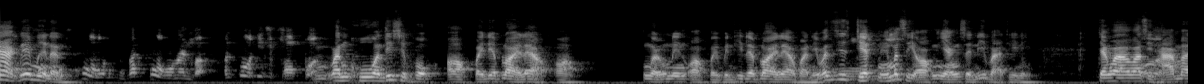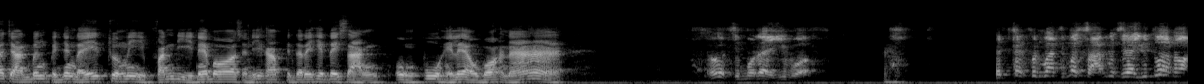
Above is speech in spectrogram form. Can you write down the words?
ยากได้มือนั่นคู่มันคู่มันบ่มันคู่ที่16บ่วันครูวันที่สิบหกออกไปเรียบร้อยแล้วออกงวดวันหนึงออกไปเป็นที่เรียบร้อยแล้วบาทนี้วันที่สิบเจ็ดนี่มันสิออกอหย่างเสนนี่บาทที่นี่จังว่าว่าสิถามพระอาจารย์เบิ่งเป็นจังไดช่วงนี้ฝันดีแน่บ่สันนี้ครับ เป็นตะได้เฮ็ดได้สั่งองค์ปู่ให้แล้วบ่หนนะเออสิบ่ได้อยู่บ่เป็นแค่เพิ่นว่าสิมาสามก็สิได้อยู่ตัวเนาะ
